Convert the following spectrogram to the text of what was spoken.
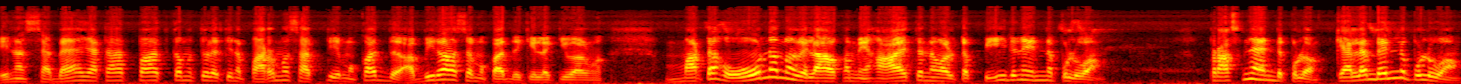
එහෙනම් සැබෑ යටත් පාත්කම තුළ තියෙන පරම සත්‍ය මොකද්ද? අභිරහස මොකද්ද කියලා කිව්වම මට ඕනම වෙලාවක මේ ආයතන වලට පීඩන එන්න පුළුවන්. ප්‍රශ්න එන්න පුළුවන්. කැළඹෙන්න පුළුවන්.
